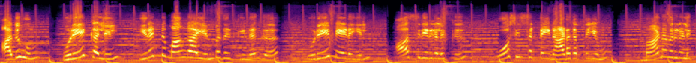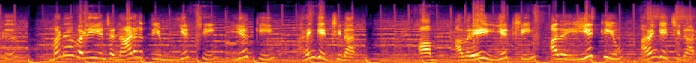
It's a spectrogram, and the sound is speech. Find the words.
அதுவும் ஒரே கல்லில் இரண்டு மாங்காய் என்பதற்கு இணங்க ஒரே மேடையில் ஆசிரியர்களுக்கு ஓசி சட்டை நாடகத்தையும் மாணவர்களுக்கு மனவழி என்ற நாடகத்தையும் இயற்றி இயக்கி அரங்கேற்றினார். ஆம் அவரே இயற்றி அதை இயக்கியும் அரங்கேற்றினார்.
